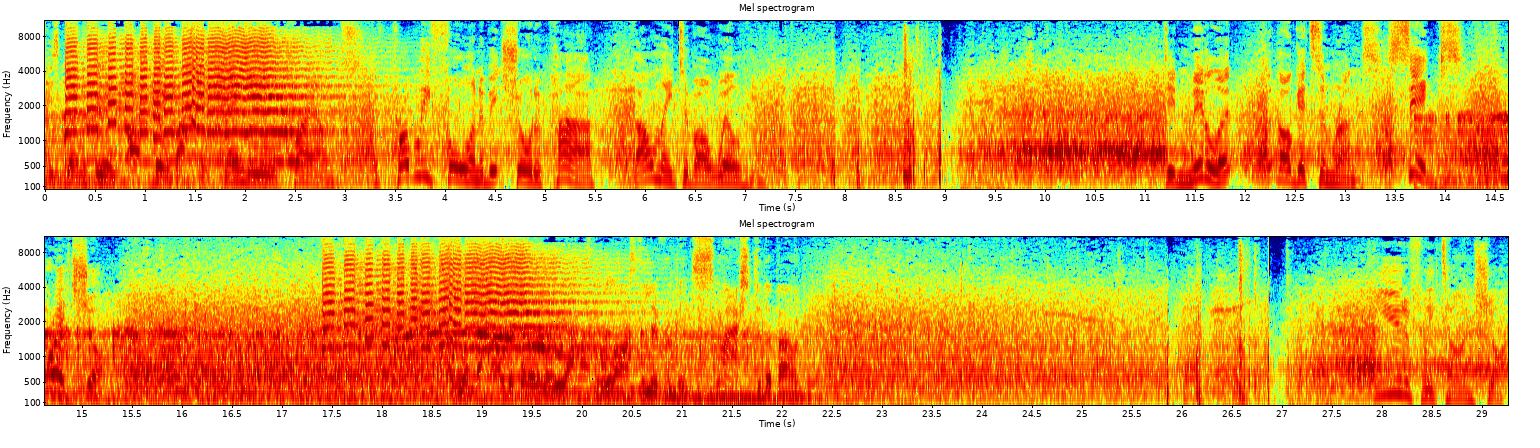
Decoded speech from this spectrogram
It's going to be an uphill battle. Bangalore Crowns have probably fallen a bit short of par. They'll need to bowl well here. Didn't middle it, but but they'll get some runs. Six. Great shot. Wonder how the bowler will react to the last delivery being smashed to the boundary. Beautifully timed shot.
